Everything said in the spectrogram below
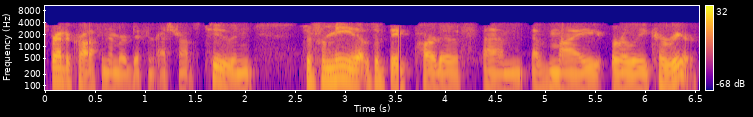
spread across a number of different restaurants too. And so for me, that was a big part of um, of my early career.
